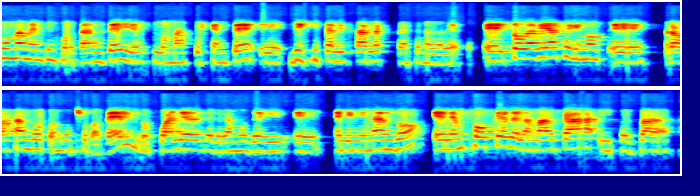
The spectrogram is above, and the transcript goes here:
sumamente importante y es lo más urgente eh, digitalizar la experiencia en el área de Todavía seguimos trabajando con mucho papel, lo cual ya deberíamos de ir eliminando. El enfoque de la marca y pues va,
